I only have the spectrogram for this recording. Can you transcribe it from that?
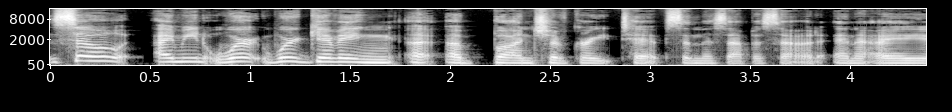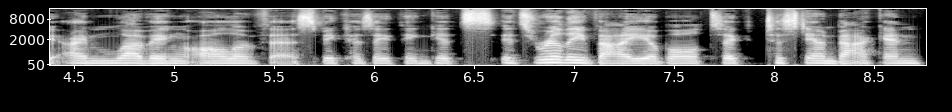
So, I mean, we're we're giving a, a bunch of great tips in this episode, and I I'm loving all of this because I think it's it's really valuable to to stand back and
